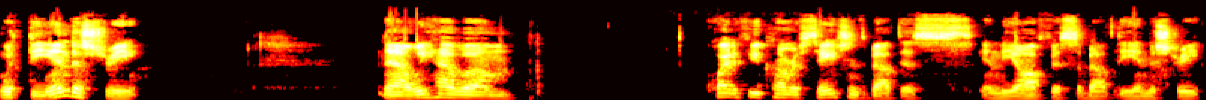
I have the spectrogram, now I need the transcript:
with the industry, now we have um, quite a few conversations about this in the office about the industry.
